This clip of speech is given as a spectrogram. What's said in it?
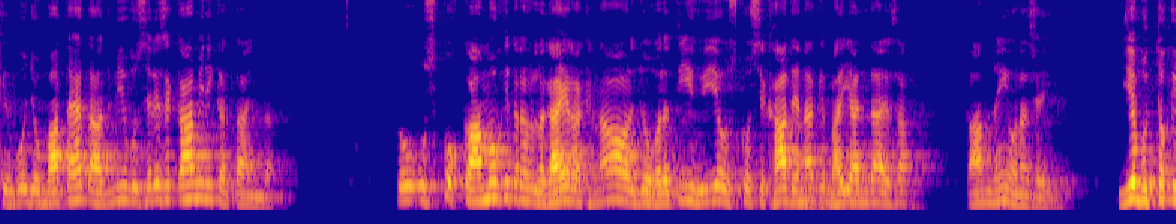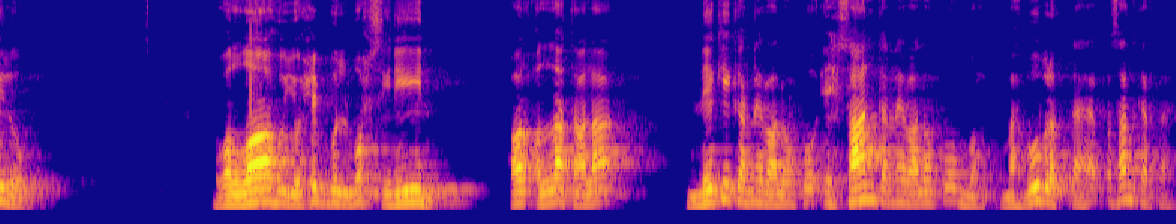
کہ وہ جو ماتحت آدمی ہے، وہ سرے سے کام ہی نہیں کرتا آئندہ۔ تو اس کو کاموں کی طرف لگائے رکھنا اور جو غلطی ہوئی ہے، اس کو سکھا دینا کہ بھائی آئندہ ایسا کام نہیں ہونا چاہیے۔ یہ متقی لوگ و اللہ یحب المحسنین۔ اور اللہ تعالیٰ نیکی کرنے والوں کو، احسان کرنے والوں کو محبوب رکھتا ہے، پسند کرتا ہے۔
